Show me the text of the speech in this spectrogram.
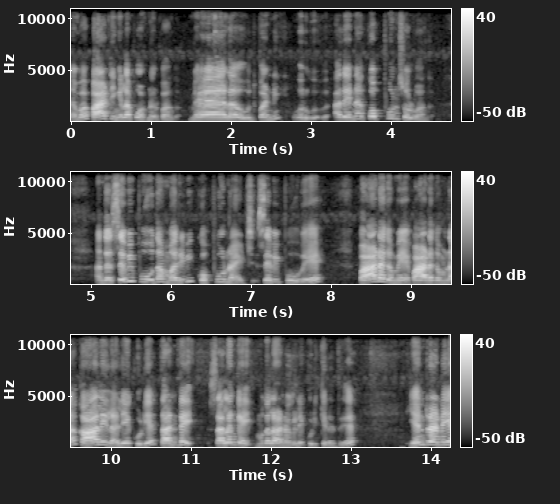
நம்ம பாட்டிங்கெல்லாம் போட்டுன்னு இருப்பாங்க. மேலே இது பண்ணி ஒரு அது என்ன கொப்புன்னு சொல்லுவாங்க. அந்த செவிப்பூ தான் மருவி கொப்புன்னு ஆயிடுச்சு. செவிப்பூவே பாடகமே பாடகம்னா காலில் அழியக்கூடிய தண்டை சலங்கை முதலானவைகளை குறிக்கிறது. என்றனைய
